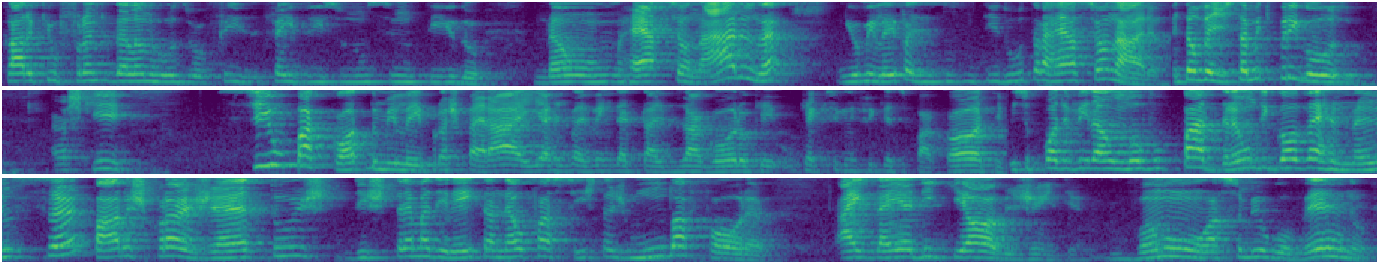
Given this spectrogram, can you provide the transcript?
Claro que o Frank Delano Roosevelt fez, fez isso num sentido não reacionário, né? E o Milley faz isso no sentido ultra-reacionário. Então, veja, isso é muito perigoso. Acho que se o pacote do Milley prosperar, e a gente vai ver em detalhes agora o que, o que é que significa esse pacote, isso pode virar um novo padrão de governança para os projetos de extrema-direita neofascistas mundo afora. A ideia de que, ó, gente, vamos assumir o governo,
